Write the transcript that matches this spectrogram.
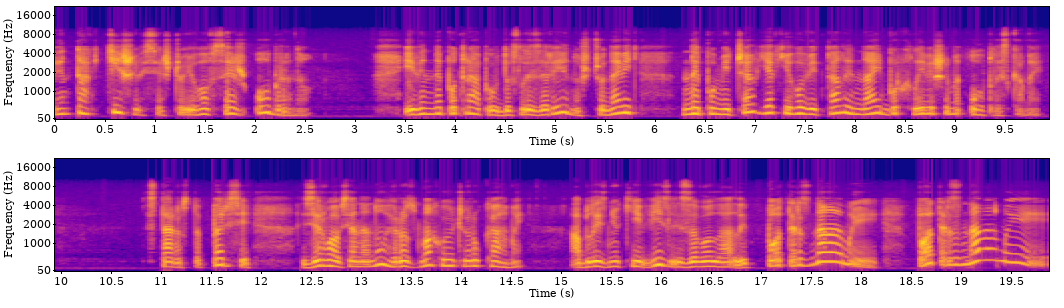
Він так тішився, що його все ж обрано, і він не потрапив до слизерину, що навіть не помічав, як його вітали найбурхливішими оплесками. Староста Персі зірвався на ноги, розмахуючи руками, а близнюки візлі заволали Потер з нами, Потер з нами.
